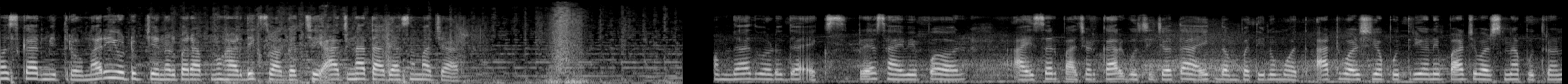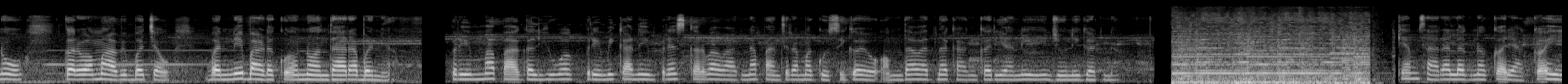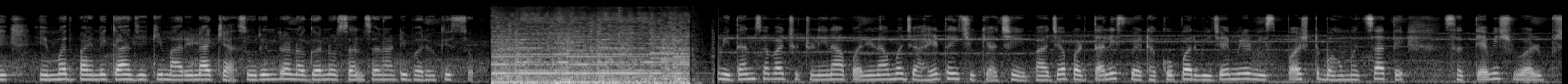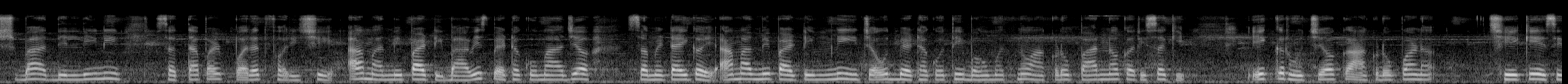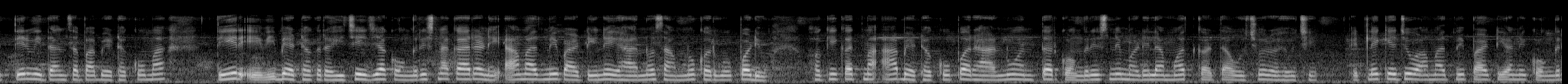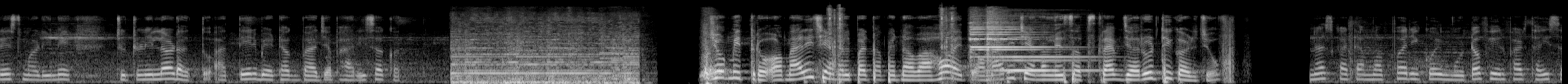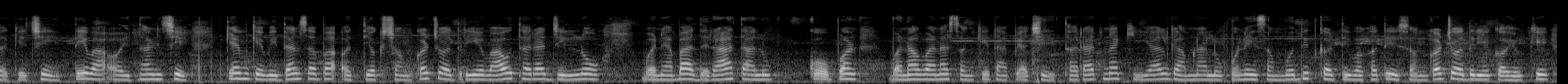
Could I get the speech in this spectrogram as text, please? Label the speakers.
Speaker 1: નમસ્કાર મિત્રો, મારી યુટ્યુબ ચેનલ પર આપનું હાર્દિક સ્વાગત છે. આજના તાજા સમાચાર. અમદાવાદ વડોદરા એક્સપ્રેસ હાઈવે પર આઈસર પાછળ કાર ઘૂસી જતા એક દંપતીનું મોત. આઠ વર્ષીય પુત્રી અને પાંચ વર્ષના પુત્રનો કરવામાં આવ્યો બચાવ. બંને બાળકો નોંધારા બન્યા. પ્રેમમાં પાગલ યુવક પ્રેમિકાને ઇમ્પ્રેસ કરવા વાઘના પાંજરામાં ઘૂસી ગયો. અમદાવાદના કાંકરિયાની જૂની ઘટના. કેમ સારા લગ્ન કર્યા? કહી હિંમતભાઈને ગાંજીકી મારી નાખ્યા. સુરેન્દ્રનગરનો સનસનાટી ભર્યો કિસ્સો વિધાનસભા ચૂંટણીના પરિણામો જાહેર થઈ ચૂક્યા છે. ભાજપ અડતાલીસ બેઠકો પર વિજય મેળવી સ્પષ્ટ બહુમત સાથે સત્યાવીસ વર્ષ બાદ દિલ્હીની સત્તા પર પરત ફરી છે. આમ આદમી પાર્ટી બાવીસ બેઠકોમાં જ સમેટાઈ ગઈ. આમ આદમી પાર્ટીની ચૌદ બેઠકોથી બહુમતનો આંકડો પાર ન કરી શકી. એક રોચક આંકડો પણ છે કે સિત્તેર વિધાનસભા બેઠકોમાં તેર એવી બેઠક રહી છે જ્યાં કોંગ્રેસના કારણે આમ આદમી પાર્ટીને હારનો સામનો કરવો પડ્યો. હકીકતમાં આ બેઠકો પર હારનું અંતર કોંગ્રેસને મળેલા મત કરતાં ઓછો રહ્યો છે. એટલે કે જો આમ આદમી પાર્ટી અને કોંગ્રેસ મળીને ચૂંટણી લડત, તો આ તેર બેઠક ભાજપ હારી શકત. જો મિત્રો, અમારી ચેનલ પર તમે નવા હોય, તો અમારી ચેનલને સબસ્ક્રાઈબ જરૂરથી કરજો. બનાસકાંઠામાં ફરી કોઈ મોટો ફેરફાર થઈ શકે છે તેવા ઓળખાણ છે. કેમ કે વિધાનસભા અધ્યક્ષ શંકર ચૌધરીએ વાવથરા જિલ્લો બન્યા બાદ રાહ તાલુકો પણ બનાવવાના સંકેત આપ્યા છે. થરાદના કિયાલ ગામના લોકોને સંબોધિત કરતી વખતે શંકર ચૌધરીએ કહ્યું કે,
